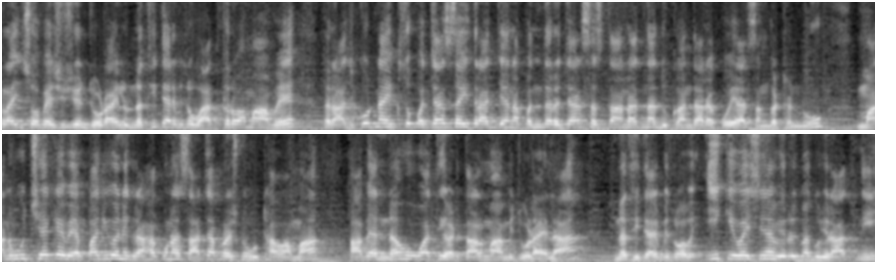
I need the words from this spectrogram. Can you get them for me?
price shop association જોડાયેલું નથી. ત્યારે મિત્રો વાત કરવામાં આવે, રાજકોટના એકસો પચાસ સહિત રાજ્યના પંદર હજાર સસ્તા અનાજના દુકાનધારકોએ આ સંગઠનનું માનવું છે કે વેપારીઓ અને ગ્રાહકોના સાચા પ્રશ્નો ઉઠાવવામાં આવ્યા ન હોવાથી હડતાળમાં અમે જોડાયેલા નથી. ત્યારે મિત્રો હવે ઈ કેવાયસીના વિરોધમાં ગુજરાતની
